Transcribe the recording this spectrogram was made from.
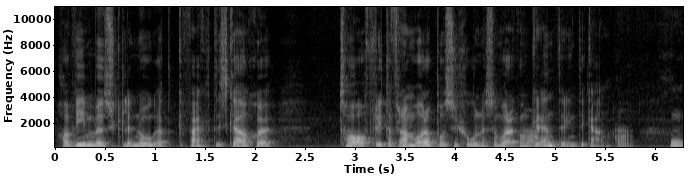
har vi muskler nog att faktiskt kanske ta och flytta fram våra positioner som våra konkurrenter inte kan. Mm.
